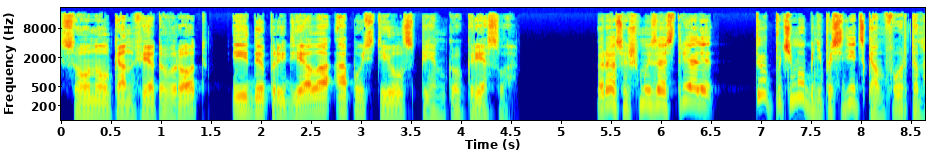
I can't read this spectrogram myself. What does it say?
сунул конфету в рот и до предела опустил спинку кресла. «Раз уж мы застряли, то почему бы не посидеть с комфортом?»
